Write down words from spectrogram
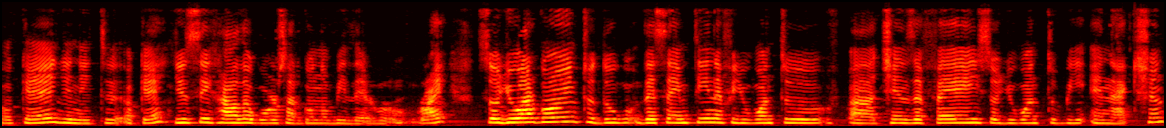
Okay, you need to, okay, you see how the words are gonna be there, right? So you are going to do the same thing if you want to uh, change the face or you want to be in action.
